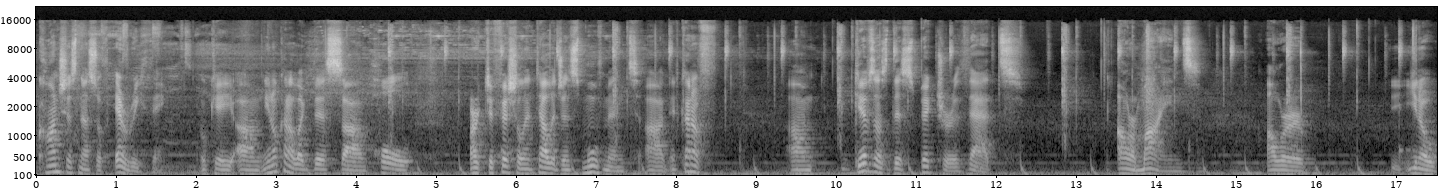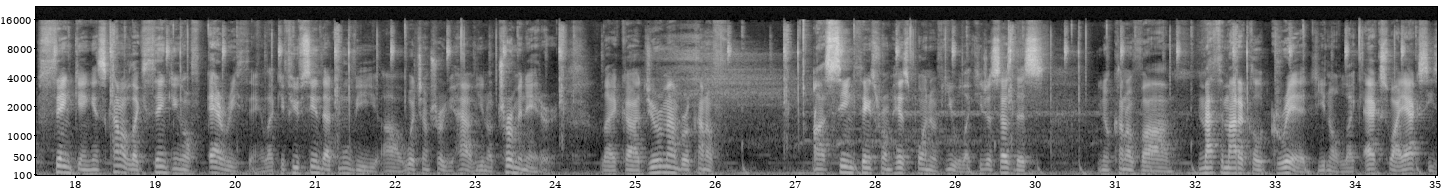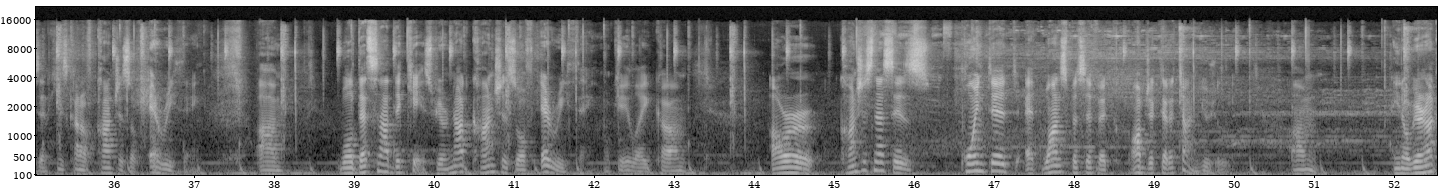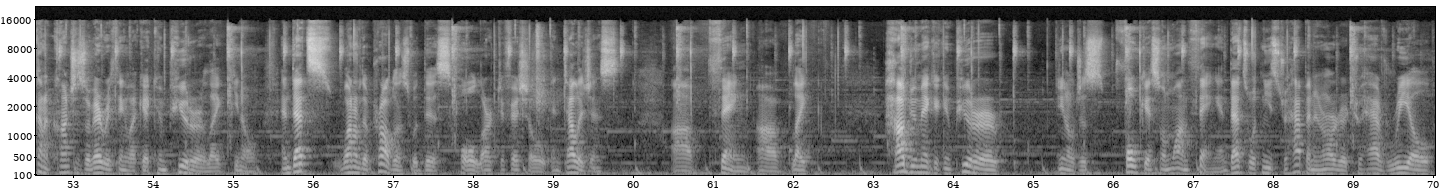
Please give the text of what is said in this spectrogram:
consciousness of everything. Okay, um, you know, kind of like this uh, whole artificial intelligence movement. Uh, it kind of um, gives us this picture that our minds, our you know thinking is kind of like thinking of everything like if you've seen that movie uh, which i'm sure you have you know terminator like uh, do you remember kind of uh, seeing things from his point of view. Like he just says this you know kind of uh, mathematical grid you know like x y axes and he's kind of conscious of everything. Um, well that's not the case. We are not conscious of everything okay? Like um, our consciousness is pointed at one specific object at a time usually. Um, you know we're not kind of conscious of everything like a computer like you know and that's one of the problems with this whole artificial intelligence uh, thing uh, like how do you make a computer you know just focus on one thing and that's what needs to happen in order to have real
